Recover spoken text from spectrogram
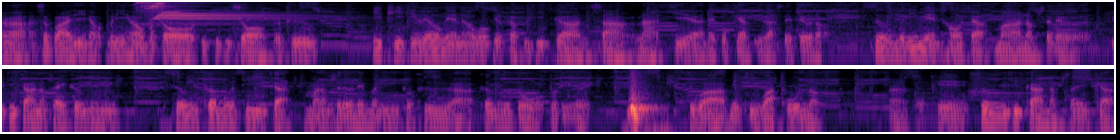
อ่าสบายดีเนาะวันนี้เรามาต่อ EP ที่สองก็คือ EP ที่แล้วแมนเราเกี่ยวกับวิธีการสร้างหน้าเจียในโปรแกรม Illustrator เนาะซึ่งวันนี้แมนเราจะมานำเสนอวิธีการนำใช้เครื่องมือ ซึ่งเครื่องมือที่จะมานำเสนอในวันนี้ก็คืออ่าเครื่องมือตัวตัวนี้เลยชื่อว่าเมจิวาทูนเนาะอ่าโอเค ซึ่งวิธีการนำใช้กับ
